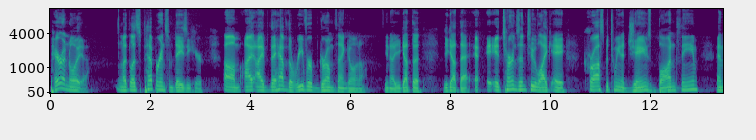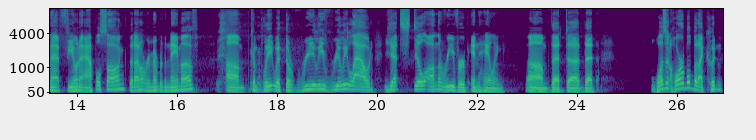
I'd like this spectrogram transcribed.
Paranoia. Let, let's pepper in some Daisy here. Um, I, I they have the reverb drum thing going on. You know, you got the you got that. It, it turns into like a cross between a James Bond theme and that Fiona Apple song that I don't remember the name of. Um, complete with the really really loud yet still on the reverb inhaling. Um, that uh, that wasn't horrible, but I couldn't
